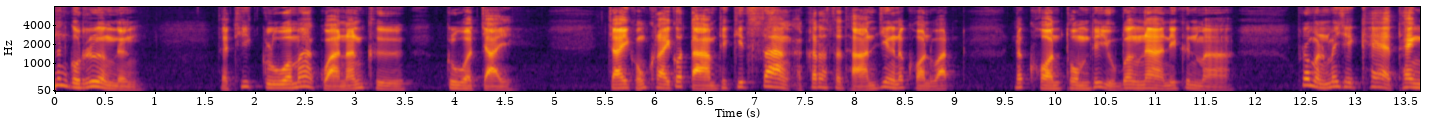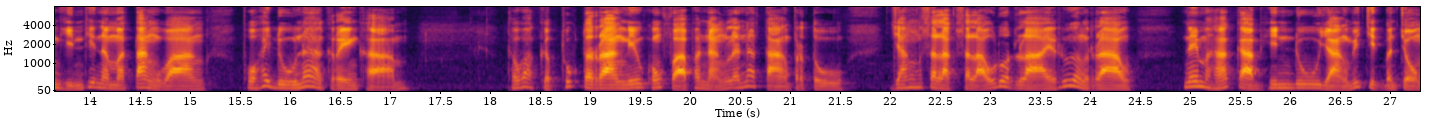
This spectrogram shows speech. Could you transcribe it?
นั่นก็เรื่องหนึ่ง แต่ที่กลัวมากกว่านั้นคือ กลัวใจ ใจของใครก็ตามที่คิดสร้างอัครสถานเยี่ยงนครวัด นครธมที่อยู่เบื้องหน้านี้ขึ้นมา เพราะมันไม่ใช่แค่แท่งหินที่นำมาตั้งวางพพอให้ดูหน้าเกรงขามทว่าเกือบทุกตารางนิ้วของฝาผนังและหน้าต่างประตู ยังสลักสลาวรวดลายเรื่องราว ในมหากาบฮินดูอย่างวิจิตบรรจง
